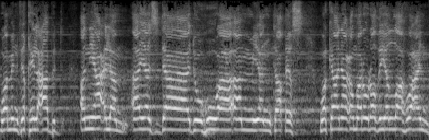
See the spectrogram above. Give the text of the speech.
ومن فقه العبد أن يعلم أيزداد هو أم ينتقص. وكان عمر رضي الله عنه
